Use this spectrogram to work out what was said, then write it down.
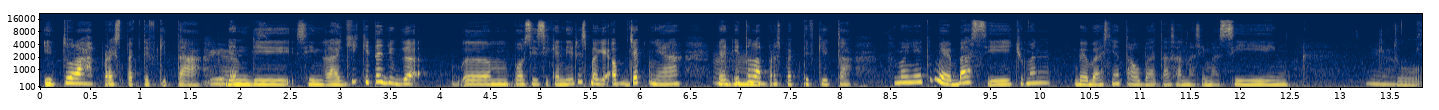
itulah perspektif kita Iya. dan di sini lagi kita juga memposisikan diri sebagai objeknya dan Mhm. itulah perspektif kita semuanya itu bebas sih cuman bebasnya tahu batasan masing-masing Iya. tuh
